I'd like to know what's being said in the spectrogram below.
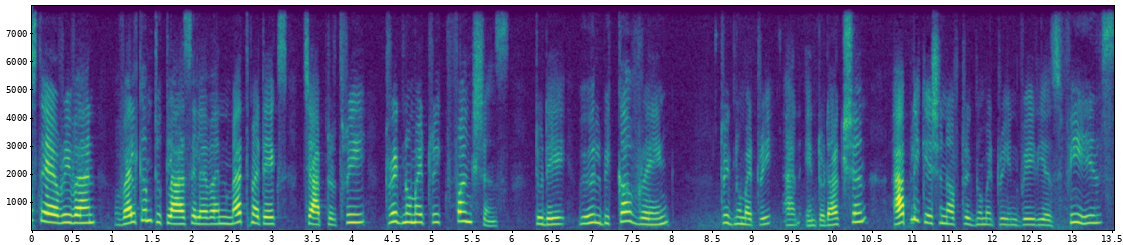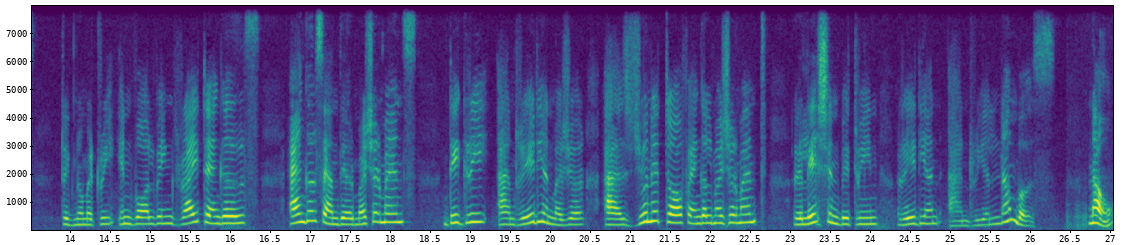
Namaste everyone. Welcome to class 11 mathematics chapter 3 trigonometric functions. Today we will be covering trigonometry and introduction, application of trigonometry in various fields, trigonometry involving right angles, angles and their measurements, degree and radian measure as unit of angle measurement, relation between radian and real numbers. Now,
